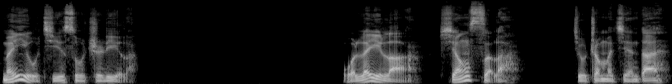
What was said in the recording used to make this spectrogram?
没有急速之力了。我累了，想死了。就这么简单。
